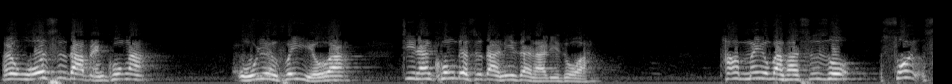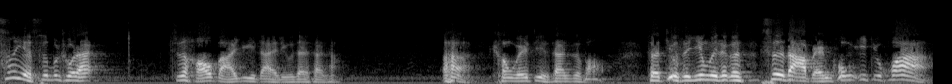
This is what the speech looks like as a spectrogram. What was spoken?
哎，我四大本空啊，无蕴非有啊。既然空的四大，你在哪里做啊？他没有办法思说，说思也思不出来，只好把玉带留在山上，啊，成为第三之宝。这就是因为这个四大本空一句话，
